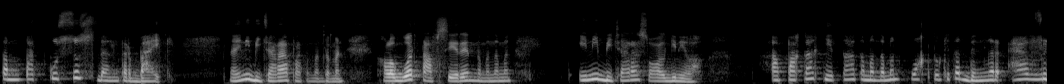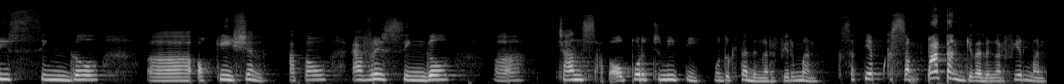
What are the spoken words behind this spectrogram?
tempat khusus dan terbaik. Nah ini bicara apa teman-teman? Kalau gue tafsirin teman-teman, ini bicara soal gini loh. Apakah kita teman-teman waktu kita dengar every single uh, occasion atau every single uh, chance atau opportunity untuk kita dengar firman, setiap kesempatan kita dengar firman,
